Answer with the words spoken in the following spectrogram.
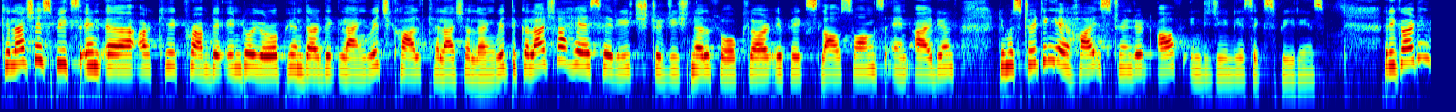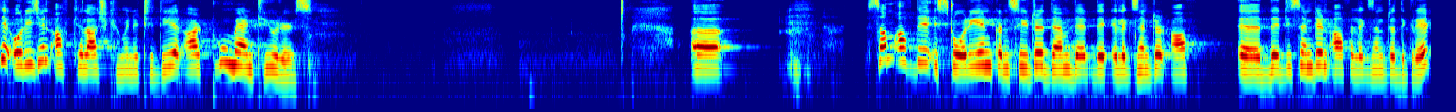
Kalasha speaks an uh, archaic from the Indo-European Dardic language called Kalasha language. The Kalasha has a rich traditional folklore, epics, love songs, and idioms, demonstrating a high standard of indigenous experience. Regarding the origin of Kailash community, there are two main theories. Uh, some of the historians consider them that the Alexander of uh, the descendant of Alexander the Great.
